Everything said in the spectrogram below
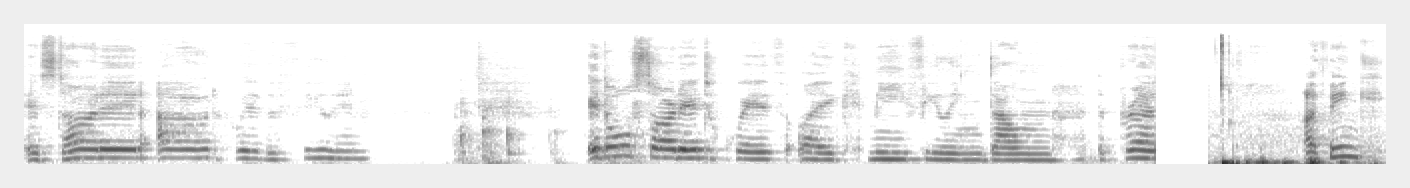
it started out with a feeling it all started with like me feeling down, depressed. I think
